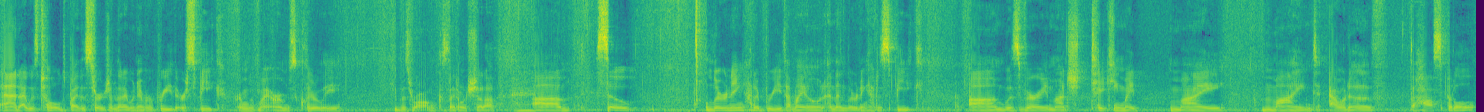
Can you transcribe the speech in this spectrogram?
and I was told by the surgeon that I would never breathe or speak or move my arms. Clearly, he was wrong because I don't shut up. Um, so learning how to breathe on my own and then learning how to speak um, was very much taking my my mind out of the hospital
